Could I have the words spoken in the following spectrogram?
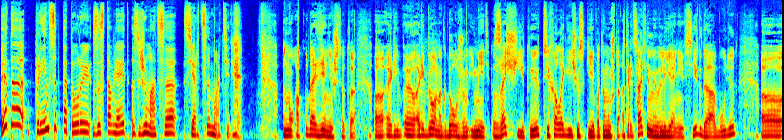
Это принцип, который заставляет сжиматься сердце матери. Ну, а куда денешься-то? Э, э, Ребенок должен иметь защиты психологические, потому что отрицательное влияние всегда будет. Э,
